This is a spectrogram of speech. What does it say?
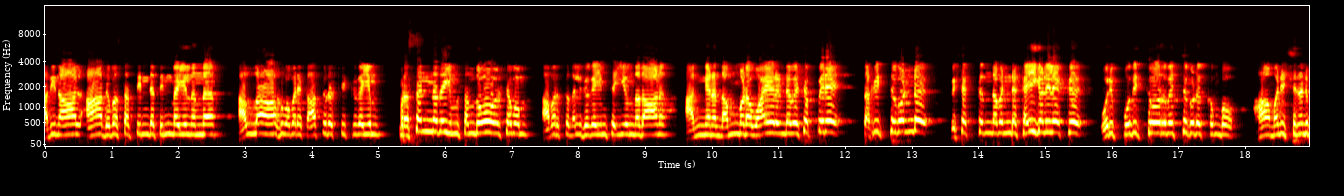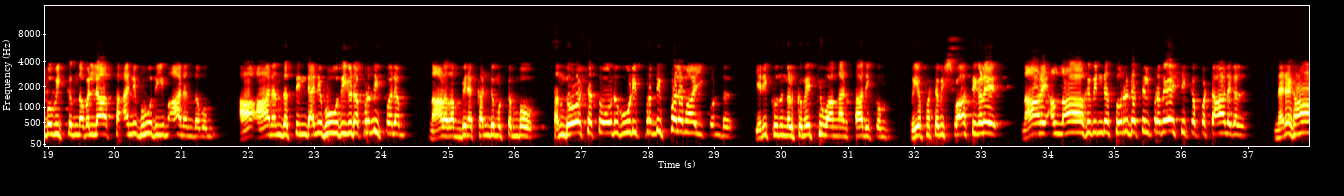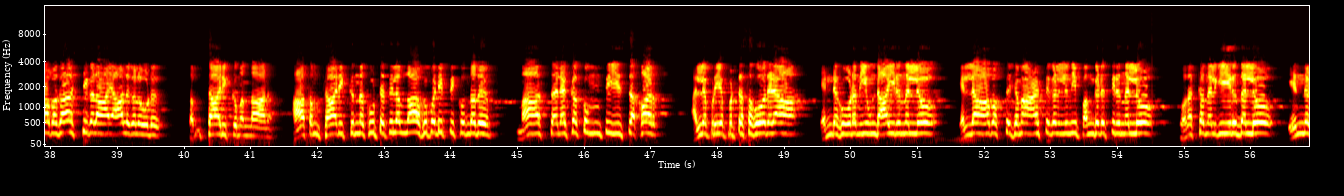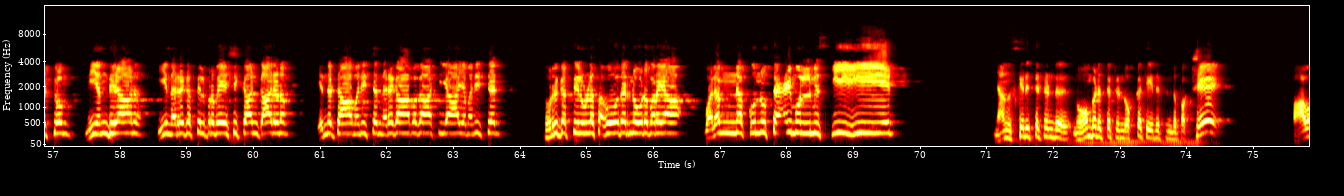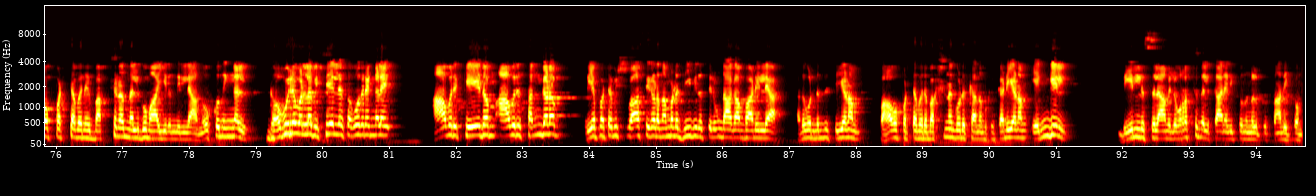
അതിനാൽ ആ ദിവസത്തിന്റെ തിന്മയിൽ നിന്ന് അള്ളാഹു അവരെ കാത്തുരക്ഷിക്കുകയും പ്രസന്നതയും സന്തോഷവും അവർക്ക് നൽകുകയും ചെയ്യുന്നതാണ്. അങ്ങനെ നമ്മുടെ വയറിന്റെ വിശപ്പിനെ സഹിച്ചുകൊണ്ട് വിശക്കുന്നവന്റെ കൈകളിലേക്ക് ഒരു പൊതിച്ചോറ് വെച്ച് കൊടുക്കുമ്പോ ആ മനുഷ്യൻ അനുഭവിക്കുന്ന വല്ലാത്ത അനുഭൂതിയും ആനന്ദവും ആ ആനന്ദത്തിന്റെ അനുഭൂതിയുടെ പ്രതിഫലം നാളെ റബ്ബിനെ കണ്ടുമുട്ടുമ്പോ സന്തോഷത്തോടുകൂടി പ്രതിഫലമായി കൊണ്ട് എനിക്കും നിങ്ങൾക്കും ഏറ്റുവാങ്ങാൻ സാധിക്കും. പ്രിയപ്പെട്ട വിശ്വാസികളെ നാളെ അള്ളാഹുവിന്റെ സ്വർഗത്തിൽ പ്രവേശിക്കപ്പെട്ട ആളുകൾ നരകാവകാശികളായ ആളുകളോട് സംസാരിക്കുമെന്നാണ്. ആ സംസാരിക്കുന്ന കൂട്ടത്തിൽ അള്ളാഹു പഠിപ്പിക്കുന്നത് അല്ല പ്രിയപ്പെട്ട സഹോദര എന്റെ കൂടെ നീ ഉണ്ടായിരുന്നല്ലോ. എല്ലാ ഭക്ത ജമാഅത്തുകളിൽ നീ പങ്കെടുത്തിരുന്നല്ലോ. സ്വതക്ക നൽകിയിരുന്നല്ലോ. എന്നിട്ടും നീ എന്തിനാണ് ഈ നരകത്തിൽ പ്രവേശിക്കാൻ കാരണം എന്നിട്ട് ആ മനുഷ്യൻ നരകാവകാശിയായ മനുഷ്യൻ സ്വർഗത്തിലുള്ള സഹോദരനോട് പറയാ വലം ഞാൻ നിസ്കരിച്ചിട്ടുണ്ട് നോമ്പെടുത്തിട്ടുണ്ട് ഒക്കെ ചെയ്തിട്ടുണ്ട് പക്ഷേ പാവപ്പെട്ടവന് ഭക്ഷണം നൽകുമായിരുന്നില്ല. നോക്കൂ നിങ്ങൾ ഗൗരവമുള്ള വിഷയല്ലേ സഹോദരങ്ങളെ? ആ ഒരു ഖേദം ആ ഒരു സങ്കടം പ്രിയപ്പെട്ട വിശ്വാസികളെ നമ്മുടെ ജീവിതത്തിൽ ഉണ്ടാകാൻ പാടില്ല. അതുകൊണ്ട് എന്ത് ചെയ്യണം? പാവപ്പെട്ടവര് ഭക്ഷണം കൊടുക്കാൻ നമുക്ക് കഴിയണം എങ്കിൽ ദീനിൽ ഇസ്ലാമിൽ ഉറച്ചു നിൽക്കാൻ എനിക്ക് നിങ്ങൾക്ക് സാധിക്കും.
